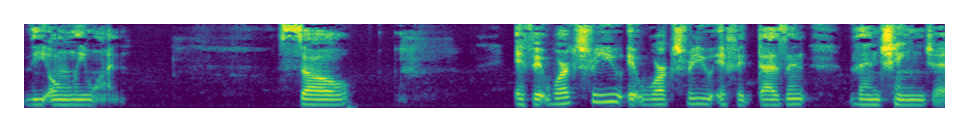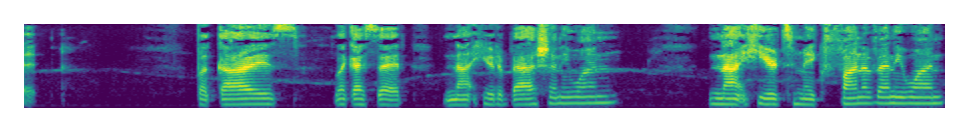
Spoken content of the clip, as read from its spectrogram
the only one. So if it works for you, it works for you. If it doesn't, then change it. But guys, like I said, not here to bash anyone, not here to make fun of anyone,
